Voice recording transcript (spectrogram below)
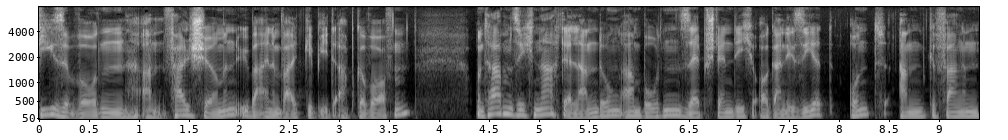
Diese wurden an Fallschirmen über einem Waldgebiet abgeworfen und haben sich nach der Landung am Boden selbstständig organisiert und angefangen,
